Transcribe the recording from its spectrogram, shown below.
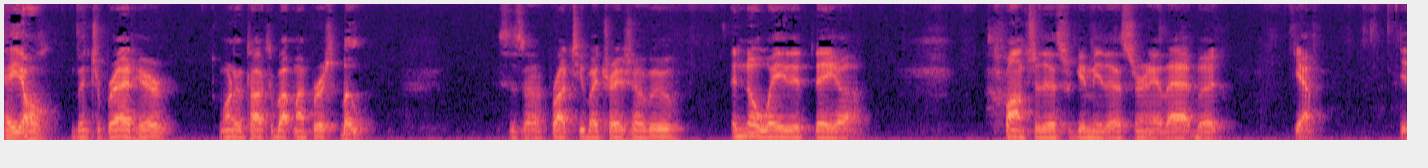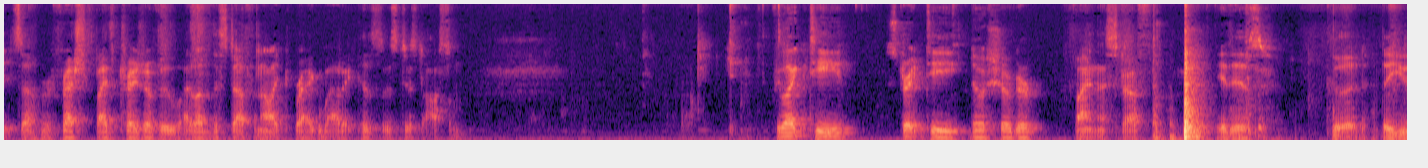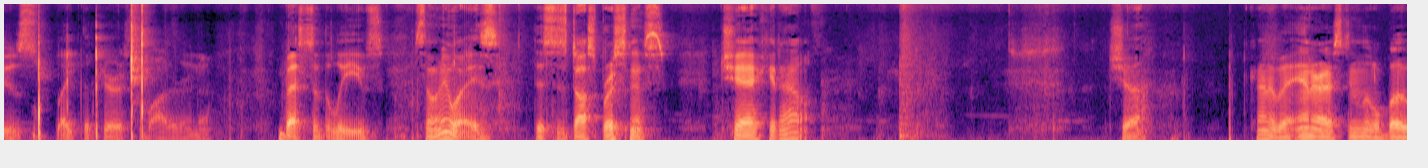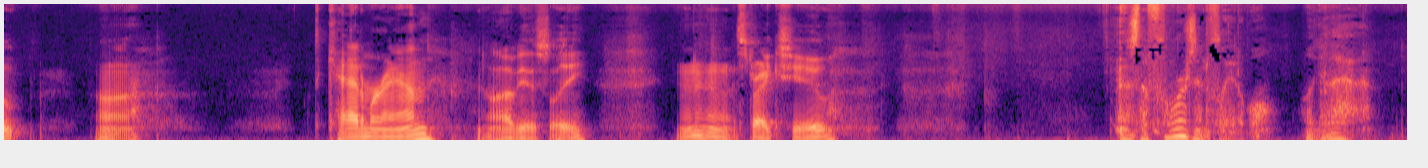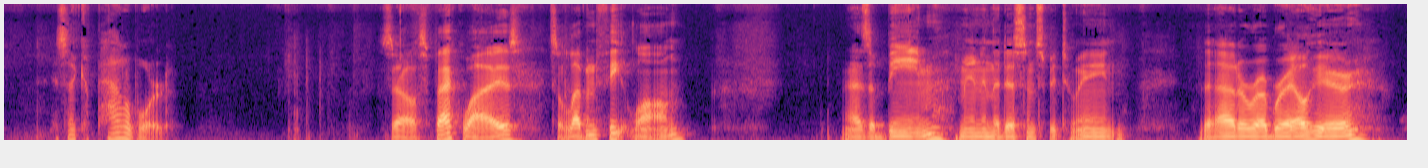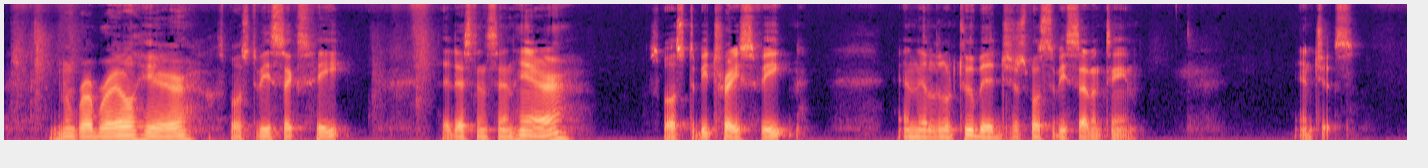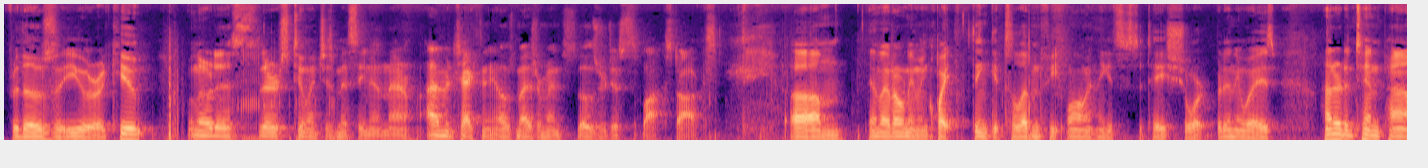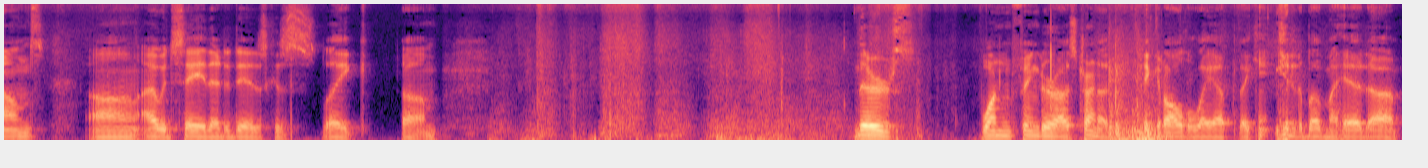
Hey y'all, Adventure Brad here. Wanted to talk about my first boat. This is uh, brought to you by Treasure Vu. In no way that they uh, sponsor this or give me this or any of that, but yeah, it's uh, refreshed by Treasure Vu. I love this stuff and I like to brag about it because it's just awesome. If you like tea, straight tea, no sugar, find this stuff. It is good. They use like the purest water and the best of the leaves. So anyways, this is Das Bristness. Check it out. It's uh, kind of an interesting little boat. Uh, it's a catamaran, obviously. I don't know how it strikes you. As the floor's inflatable. Look at that. It's like a paddleboard. So spec wise, it's 11 feet long. It has a beam, meaning the distance between the outer rub rail here and the rub rail here supposed to be six feet. The distance in here supposed to be trace feet. And the little tubage is supposed to be 17 inches. For those of you who are acute, will notice there's two inches missing in there. I haven't checked any of those measurements. Those are just box stocks. Um, and I don't even quite think it's 11 feet long. I think it's just a taste short. But anyways, 110 pounds. Um, I would say that it is because, like, um, there's one finger. I was trying to pick it all the way up, but I can't get it above my head. Uh,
